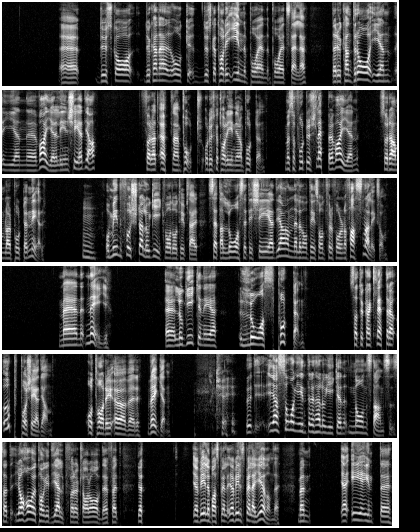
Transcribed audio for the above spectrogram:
Eh, du ska... Du kan och du ska ta dig in på, en, på ett ställe där du kan dra i en, i en eh, vajer eller i en kedja för att öppna en port och du ska ta dig in genom porten. Men så fort du släpper vajern så ramlar porten ner. Mm. Och min första logik var då typ så här sätta låset i kedjan eller någonting sånt för att få den att fastna liksom. Men nej. Eh, logiken är lås porten. Så att du kan klättra upp på kedjan och ta dig över väggen. Okej. Okay. Jag såg inte den här logiken någonstans. Så att jag har tagit hjälp för att klara av det. För att jag, jag ville bara spela, jag vill spela igenom det. Men jag är inte...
